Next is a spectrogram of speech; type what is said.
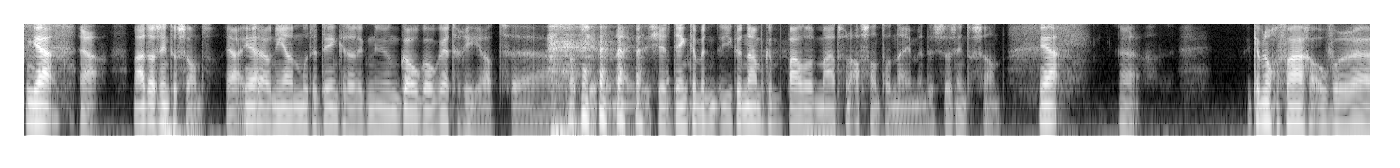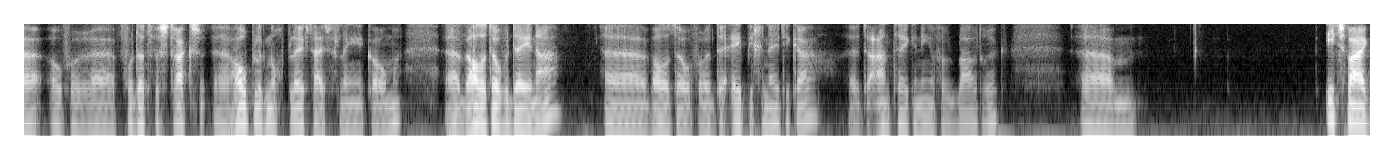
ja. Ja, Maar dat is interessant. Ja, ik Ja. zou niet aan moeten denken dat ik nu een go-go-getter hier had, eh, had zitten. Nee, dus je, denkt, je kunt namelijk een bepaalde maat van afstand dan nemen. Dus dat is interessant. Ja. Ja. Ik heb nog een vraag over, eh, over eh, voordat we straks eh, hopelijk nog op leeftijdsverlenging komen. We hadden het over DNA. We hadden het over de epigenetica, de aantekeningen van de blauwdruk. Ehm, iets waar ik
